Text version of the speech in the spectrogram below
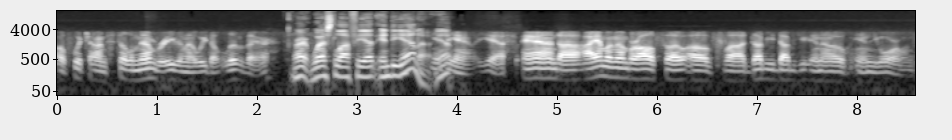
of which I'm still a member, even though we don't live there. All right, West Lafayette, Indiana. Yep. Indiana, yes. And uh, I am a member also of uh, WWNO in New Orleans.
